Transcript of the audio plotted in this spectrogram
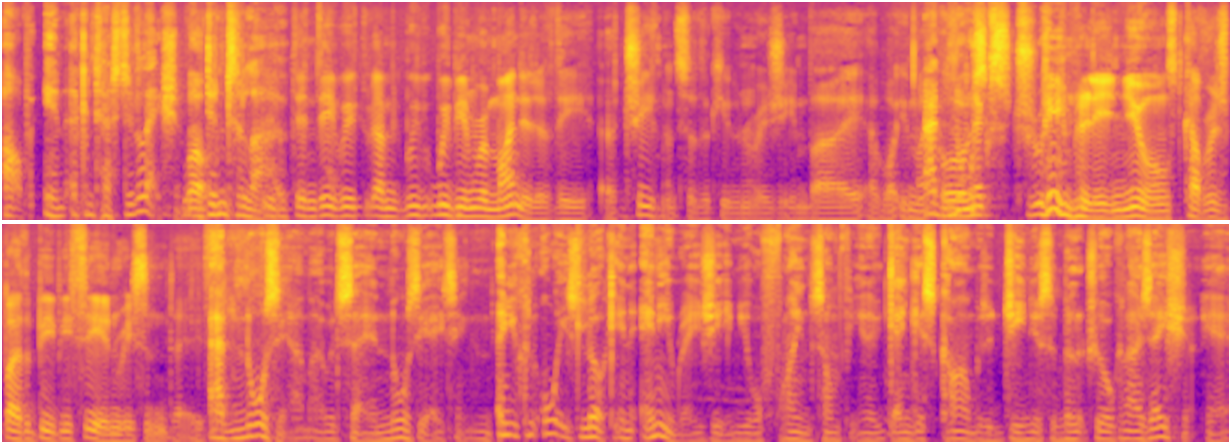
up in a contested election. Well, didn't allow. Indeed, we, I mean, we, we've been reminded of the achievements of the Cuban regime by uh, what you might call an extremely nuanced coverage by the BBC in recent days. Ad nauseam, I would say, and nauseating. And you can always look in any regime, you will find something. You know, Genghis Khan was a genius of military organisation. Yeah,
